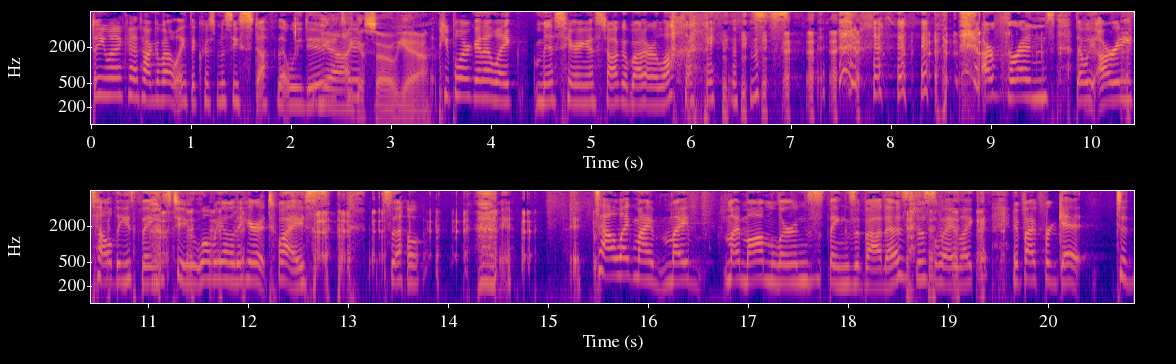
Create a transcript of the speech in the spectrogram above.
don't you want to kind of talk about like the Christmassy stuff that we do? Yeah, I guess so. Yeah. People are going to like miss hearing us talk about our lives. our friends that we already tell these things to won't be able to hear it twice. So it's how like my my my mom learns things about us this way. Like if I forget to to,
